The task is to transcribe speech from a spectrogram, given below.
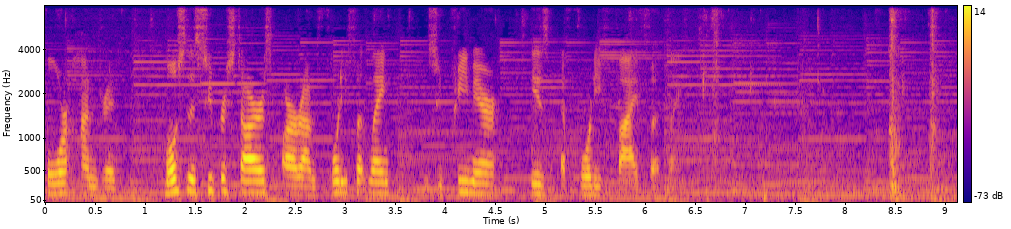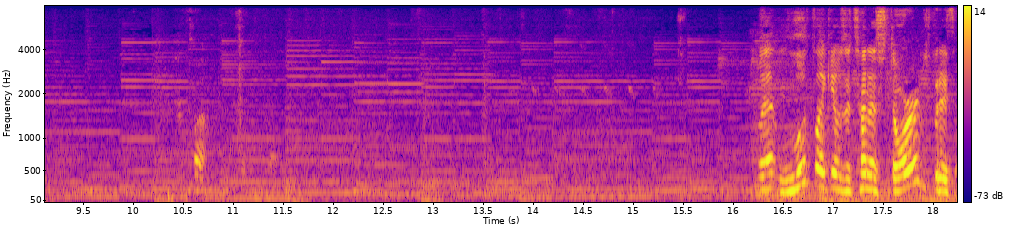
400. Most of the Superstars are around 40 foot length. The Supreme Aire is a 45 foot length. Well, it looked like it was a ton of storage, but it's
